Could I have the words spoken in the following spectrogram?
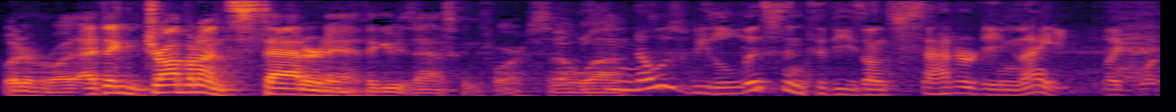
Whatever. I think drop it on Saturday. I think he was asking for. So He uh, knows we listen to these on Saturday night. Like what?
